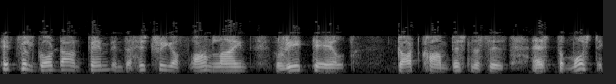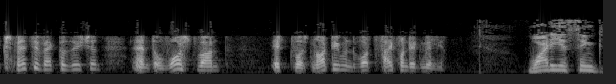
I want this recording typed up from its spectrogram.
It will go down, Pimm, in the history of online retail dot com businesses as the most expensive acquisition and the worst one, it was not even worth 500 million. Why do you think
